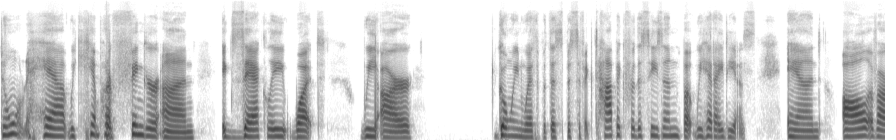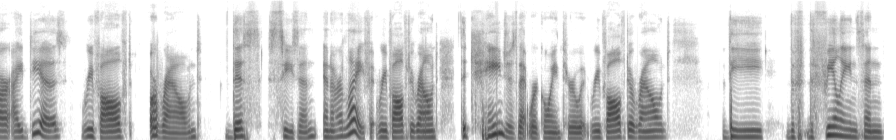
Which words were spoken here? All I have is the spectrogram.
don't have we can't put our finger on exactly what we are going with with this specific topic for the season, but we had ideas. And all of our ideas revolved around this season in our life. It revolved around the changes that we're going through. It revolved around the the, the feelings and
